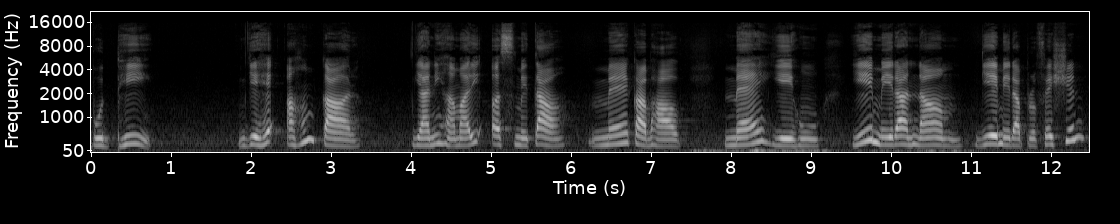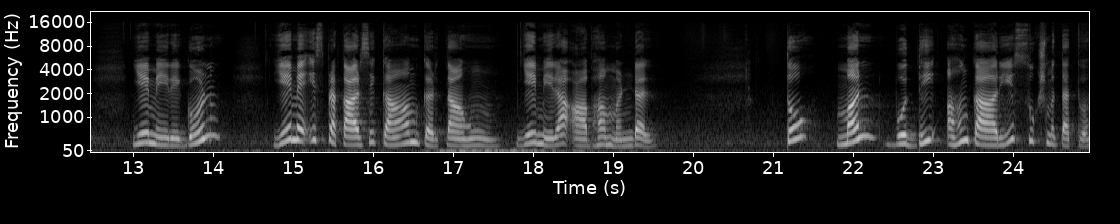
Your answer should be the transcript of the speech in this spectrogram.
बुद्धि, ये है अहंकार। यानी हमारी अस्मिता, मैं का भाव, मैं ये हूँ, ये मेरा नाम, ये मेरा प्रोफेशन ये मेरे गुण, ये मैं इस प्रकार से काम करता हूँ, ये मेरा आभा मंडल। तो मन, बुद्धि, अहंकार ये सूक्ष्म तत्व,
